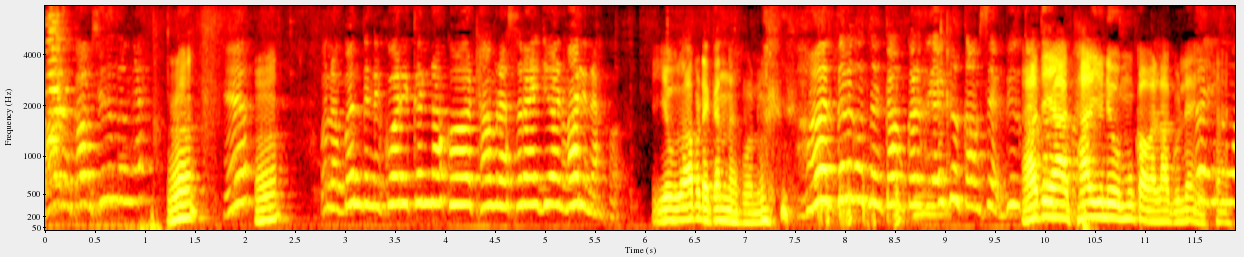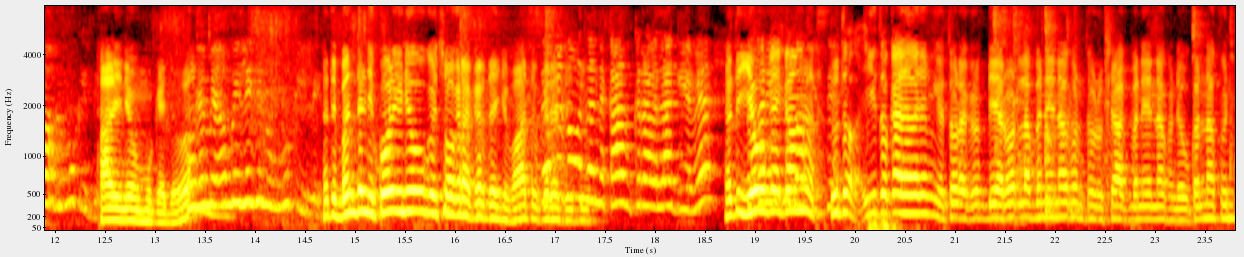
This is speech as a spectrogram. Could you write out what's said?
મારું કામ સીધું તમને? હા? હે? હા. ઓલા બંધની કોરી કરી નાખો ઠામડા સરાઈ દેવા ને વારી નાખો. એવું આપણે કરી નાખવાનું. હા તમે કહો તમે કામ કરે તો એટલું કામ છે. બીજું હા તે આ થાળીને એવું મુકાવા લાગુ લે. હા, એ તો હું આપણે મૂકી દે થાળીને એવું મૂકી દો તમે અમે લઈ જઈને હું મૂકી લે હતી બંદરની કોળીને એવું કોઈ છોકરા કરતા છે વાતો કરે તમે છે કહો તને કામ કરાવવા લાગી એમ હે? હતી એવું કઈ કામ ન તું તો ઈ તો કાંઈ એમ કે થોડાક બે રોટલા બનાવી નાખો ને થોડુંક શાક બનાવી નાખો ને એવું કરી નાખો ને.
